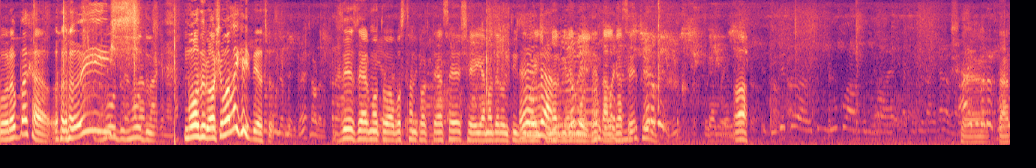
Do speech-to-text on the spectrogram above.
মোরব্বা খাও। মধু মধু। মধু রসমালাই খাইতে আছো। যে যার মতো অবস্থান করতে আছে, সেই আমাদের ঐতিহ্যবাহী সোনার বীজের মধ্যে তাল গাছে। তার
